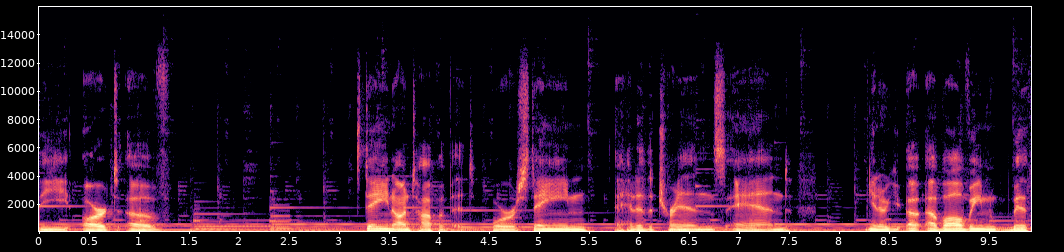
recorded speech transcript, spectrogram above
the art of staying on top of it or staying ahead of the trends and you know uh, evolving with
